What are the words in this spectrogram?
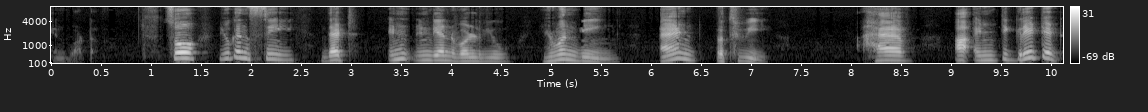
in water. So, you can see that in Indian worldview human being and Prithvi have a integrated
